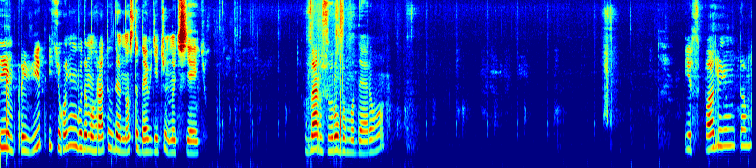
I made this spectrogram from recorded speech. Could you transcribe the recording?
Всім привіт! І сьогодні ми будемо грати в 99 ночей. Зараз рубимо дерево. І спалюємо там.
